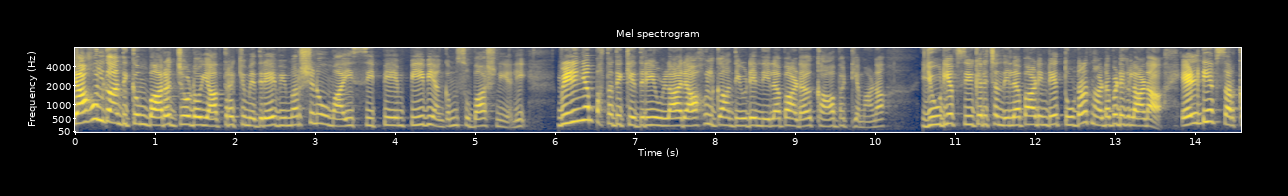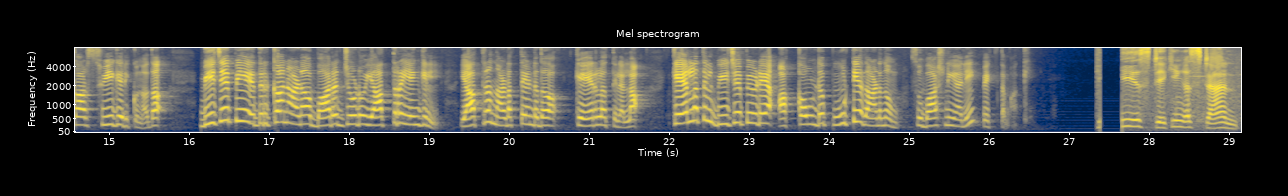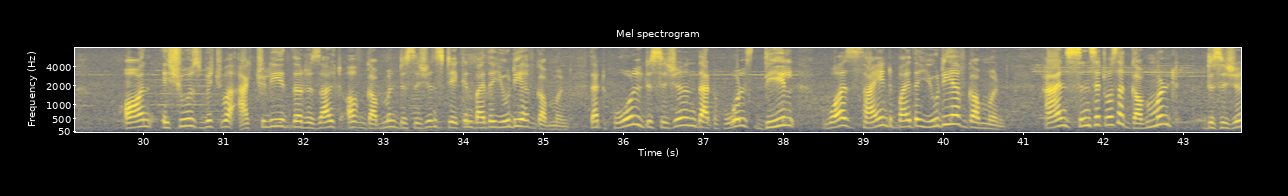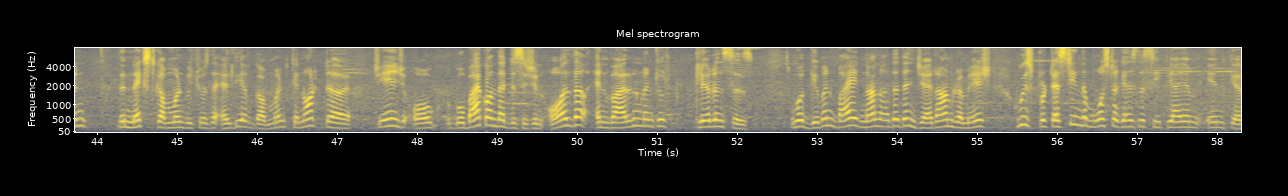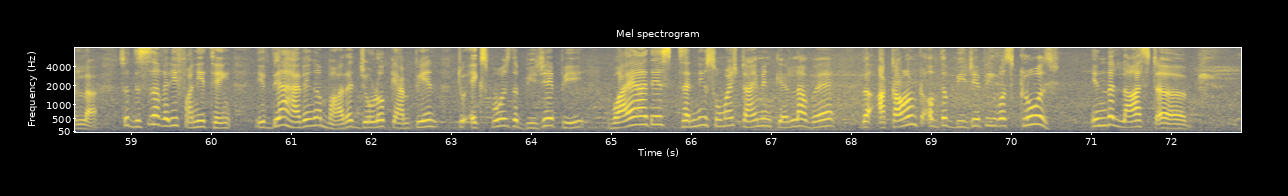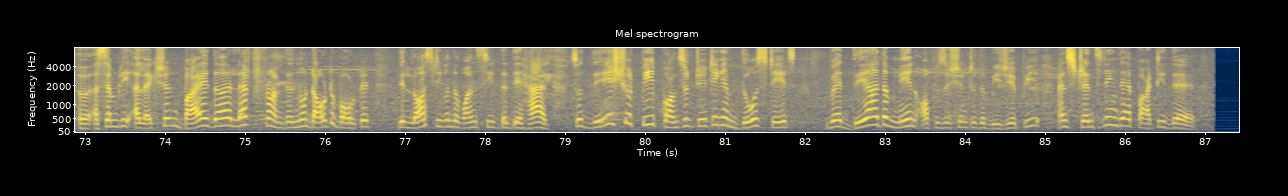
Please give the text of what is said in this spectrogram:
രാഹുൽ ഗാന്ധിക്കും ഭാരത് ജോഡോ യാത്രയ്ക്കുമെതിരെ വിമർശനവുമായി C P M P B അംഗം സുഭാഷിണി അലി വിഴിഞ്ഞം പദ്ധതിക്കെതിരെയുള്ള രാഹുൽ ഗാന്ധിയുടെ നിലപാട് കാപഠ്യമാണ് യു ഡി എഫ് സ്വീകരിച്ച നിലപാടിന്റെ തുടർ നടപടികളാണ് എൽ ഡി എഫ് സർക്കാർ സ്വീകരിക്കുന്നത്. ബി ജെ പിയെ എതിർക്കാനാണ് ഭാരത് ജോഡോ യാത്രയെങ്കിൽ യാത്ര നടത്തേണ്ടത് കേരളത്തിലല്ല. കേരളത്തിൽ ബി ജെ പിയുടെ അക്കൗണ്ട് പൂട്ടിയതാണെന്നും സുഭാഷിണി അലി വ്യക്തമാക്കി. He is taking a stand on issues which were actually the result of government decisions taken by the UDF government. That whole decision, that whole deal was signed by the UDF government. And since it was a government decision, the next government, which was the LDF government, cannot uh, change or go back on that decision. All the environmental clearances were given by none other than Jairam Ramesh, who is protesting the most against the CPIM in Kerala. So this is a very funny thing. If they are having a Bharat Jodo campaign to expose the BJP, why are they spending so much time in Kerala where the account of the BJP was closed in the last uh, uh, assembly election by the left front? There's no doubt about it. They lost even the one seat that they had. So they should be concentrating in those states where they are the main opposition to the BJP and strengthening their party there.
